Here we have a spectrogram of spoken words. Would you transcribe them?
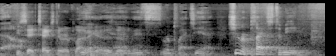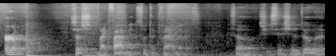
Ugh. He said text and reply Yeah, together. Yeah, it's replets. Yeah, she replets to me early, so she, like five minutes within five minutes. So she said she'll do it.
